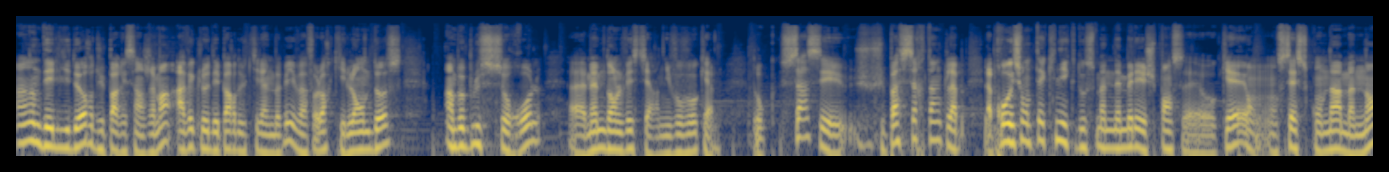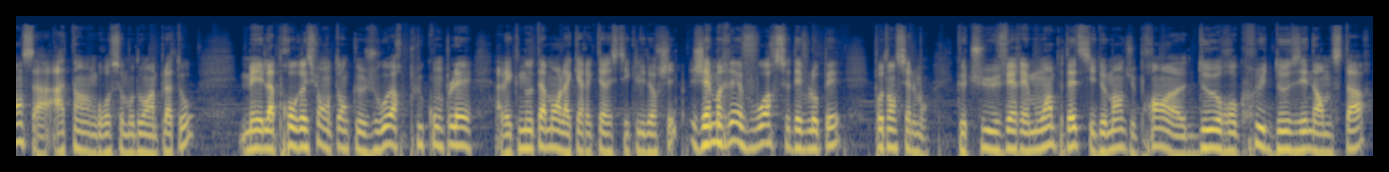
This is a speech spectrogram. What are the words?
un des leaders du Paris Saint-Germain. Avec le départ de Kylian Mbappé, il va falloir qu'il endosse un peu plus ce rôle, euh, même dans le vestiaire, niveau vocal. Donc ça, c'est, je suis pas certain que la, progression technique d'Ousmane Dembélé, je pense, ok, on, on, sait ce qu'on a maintenant, ça a atteint grosso modo un plateau, mais la progression en tant que joueur plus complet, avec notamment la caractéristique leadership, j'aimerais voir se développer potentiellement. Que tu verrais moins peut-être si demain tu prends euh, deux recrues, deux énormes stars,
